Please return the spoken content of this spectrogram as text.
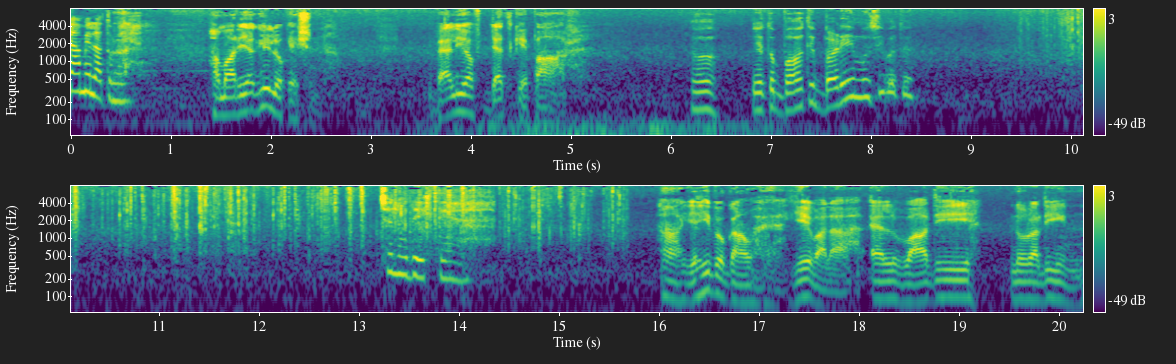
क्या मिला तुम्हें? हमारी अगली लोकेशन वैली ऑफ़ डेथ के पार। ओह, ये तो बहुत ही बड़ी मुसीबत है। चलो देखते हैं। हाँ यही वो गाँव है ये वाला एल वादी नूरादीन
